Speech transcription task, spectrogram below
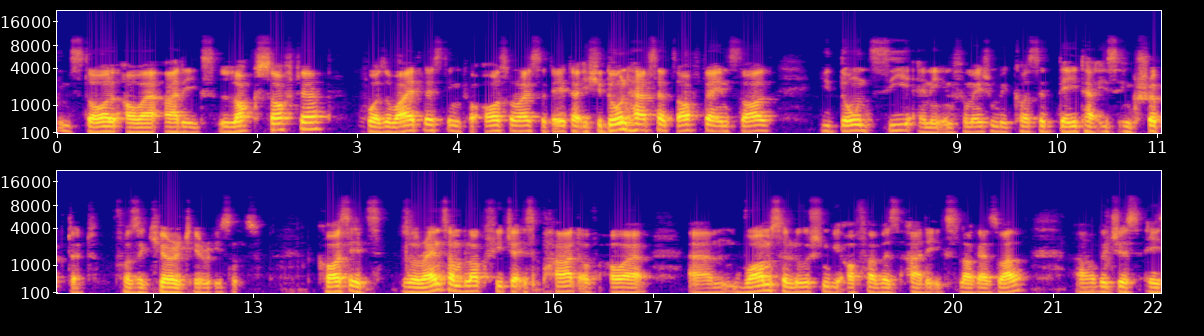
install our rdxLOCK software for the whitelisting to authorize the data. If you don't have that software installed, you don't see any information because the data is encrypted for security reasons. Because it's the RansomBlock feature is part of our WORM solution we offer with rdxLOCK as well, uh, which is a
